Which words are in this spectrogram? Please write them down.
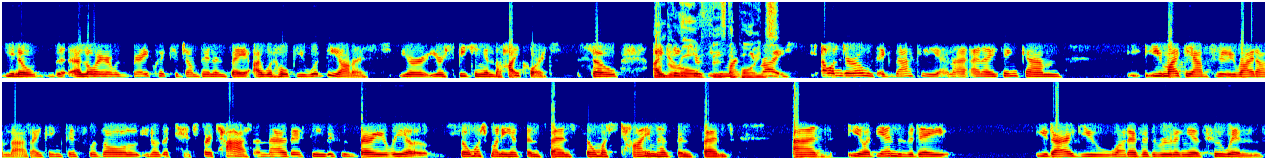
you know, the, a lawyer was very quick to jump in and say, "I would hope you would be honest. You're you're speaking in the High Court." So under I think oath you might be right. Under oath, exactly. And I, and I think um, you might be absolutely right on that. I think this was all, you know, the tit for tat, and now they're seeing this is very real. So much money has been spent, so much time has been spent, and you know, at the end of the day, you'd argue whatever the ruling is, who wins?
